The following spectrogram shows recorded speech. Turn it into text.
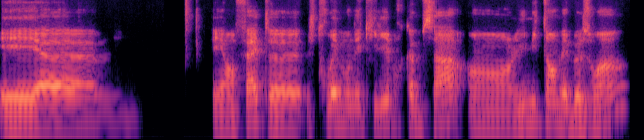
Et, euh, et en fait, je trouvais mon équilibre comme ça en limitant mes besoins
